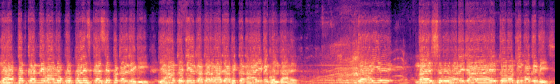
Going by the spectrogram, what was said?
मोहब्बत करने वालों को पुलिस कैसे पकड़ लेगी? यहाँ तो दिल का दरवाज़ा भी तन्हाई में खुलता है। तो आइए मैच शुरू होने जा रहा है दोनों टीमों के बीच।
